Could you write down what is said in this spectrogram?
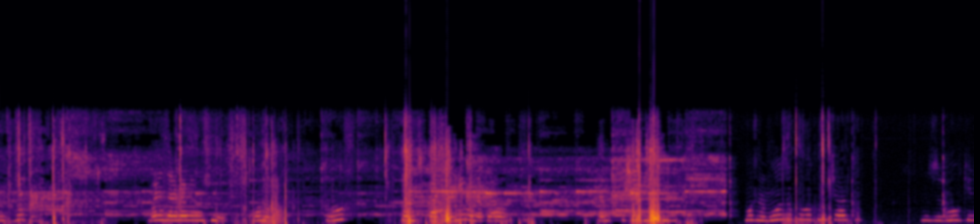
види. У мене зараз вибрали Воно плюс, там скати наліво, направо. Там ще різні. Можна музику виключати, звуки.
